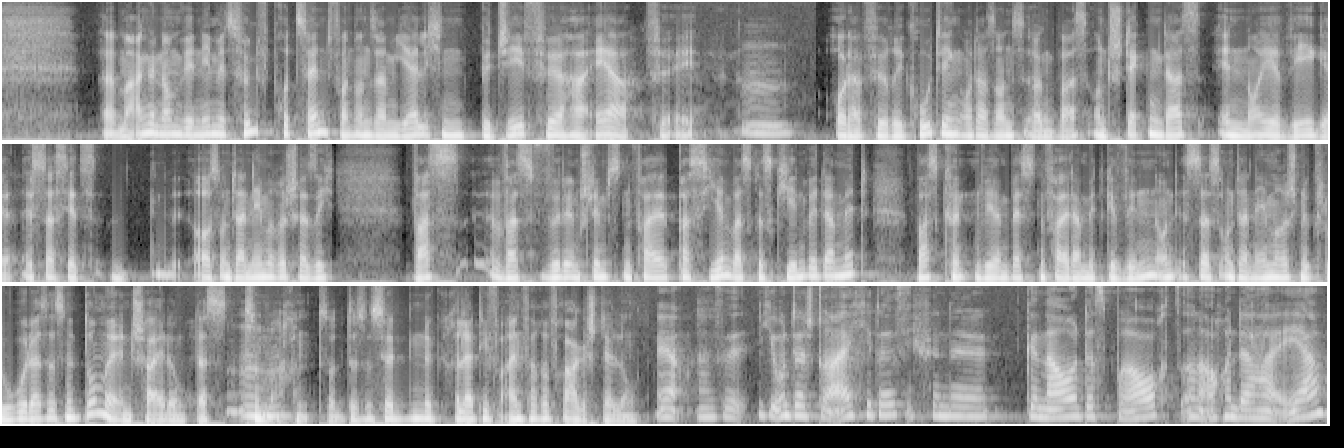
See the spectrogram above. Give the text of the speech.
äh, mal angenommen, wir nehmen jetzt 5% von unserem jährlichen Budget für HR, für mhm oder für Recruiting oder sonst irgendwas und stecken das in neue Wege. Ist das jetzt aus unternehmerischer Sicht, was, was würde im schlimmsten Fall passieren? Was riskieren wir damit? Was könnten wir im besten Fall damit gewinnen? Und ist das unternehmerisch eine kluge oder ist es eine dumme Entscheidung, das mhm. zu machen? So, das ist ja eine relativ einfache Fragestellung. Ja, also ich unterstreiche das. Ich finde, genau das braucht es und auch in der HR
